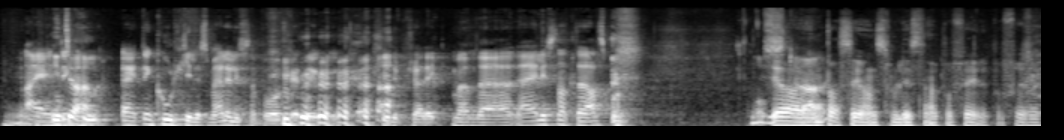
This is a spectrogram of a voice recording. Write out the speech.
Nej, jag är Inte inte, jag en cool, jag är inte en cool kille som heller lyssnar på Fredrik, Filip och Fredrik. Men eh, nej, jag lyssnar inte alls på dem. Jag är en person som lyssnar på Filip och Fredrik.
